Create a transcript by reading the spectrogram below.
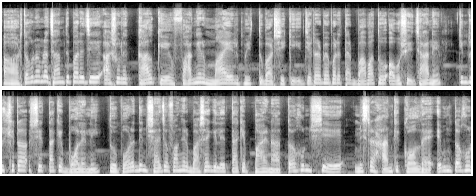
আর তখন আমরা জানতে পারি যে আসলে কালকে ফাংয়ের মায়ের মৃত্যুবার্ষিকী, যেটার ব্যাপারে তার বাবা তো অবশ্যই জানে। কিন্তু সেটা সে তাকে বলেনি। তো পরের দিন সাইজা ফাংয়ের বাসায় গেলে তাকে পায় না। তখন সে মিস্টার হানকে কল দেয় এবং তখন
